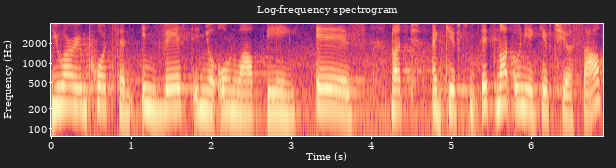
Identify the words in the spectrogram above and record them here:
you are important. Invest in your own well being. Is not a gift, it's not only a gift to yourself,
